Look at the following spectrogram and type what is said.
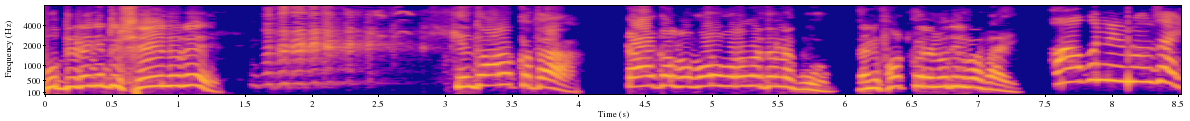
বুদ্ধিটা কিন্তু সেই এলো রে। কিন্তু আর এক কথা কার গল্প বড় বড় করতে লাগবো জানি ফট করে নদীর পার ভাই। ন যাই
